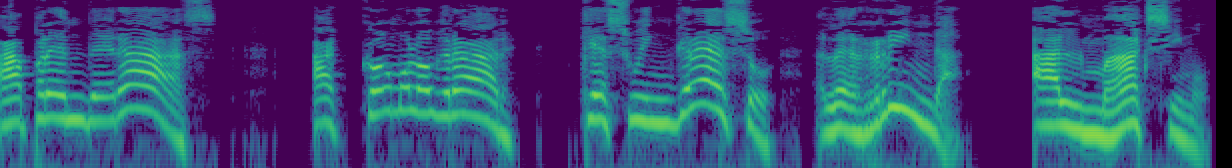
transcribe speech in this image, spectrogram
aprenderás a cómo lograr que su ingreso le rinda al máximo.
